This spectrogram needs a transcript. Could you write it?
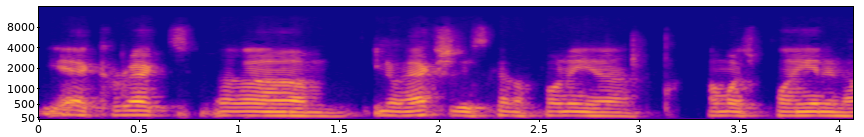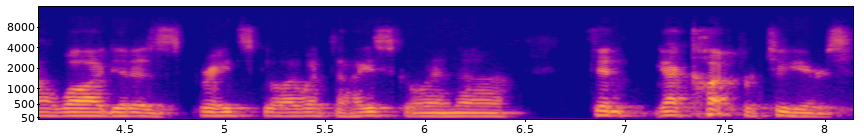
Yeah, correct. Um, you know, actually, it's kind of funny uh, how much playing and how well I did as grade school. I went to high school and uh, didn't got cut for two years.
